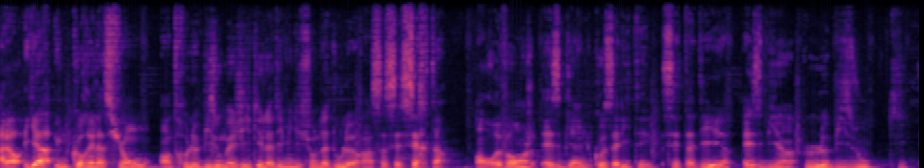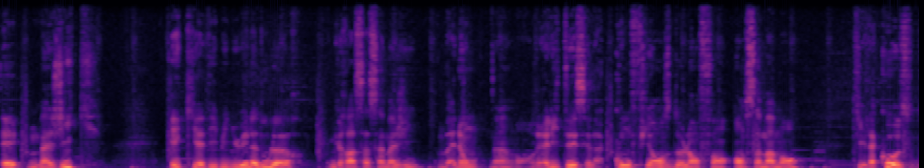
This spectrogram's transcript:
Alors, il y a une corrélation entre le bisou magique et la diminution de la douleur, hein, ça c'est certain. En revanche, est-ce bien une causalité? C'est-à-dire, est-ce bien le bisou qui est magique et qui a diminué la douleur? Grâce à sa magie. Ben non, hein, en réalité c'est la confiance de l'enfant en sa maman qui est la cause.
